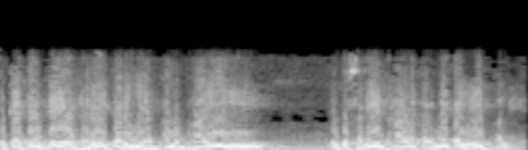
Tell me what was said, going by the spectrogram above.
तो कहते हैं, देह धरे कर यह फल भाई। तो शरीर धारण करने का यही फल है।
